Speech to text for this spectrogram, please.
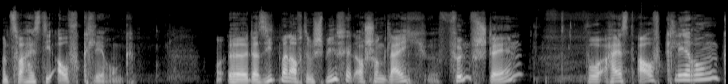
und zwar heißt die Aufklärung. Äh, da sieht man auf dem Spielfeld auch schon gleich fünf Stellen, wo heißt Aufklärung,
